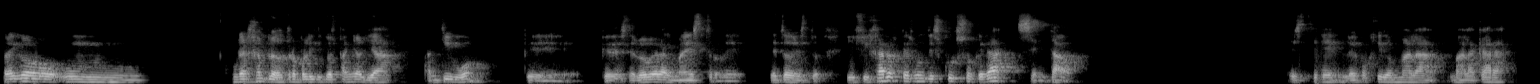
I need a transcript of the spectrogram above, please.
traigo un, un, ejemplo de otro político español ya antiguo, que, que desde luego era el maestro de, de todo esto. Y fijaros que es un discurso que da sentado. Este lo he cogido en mala, mala cara,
